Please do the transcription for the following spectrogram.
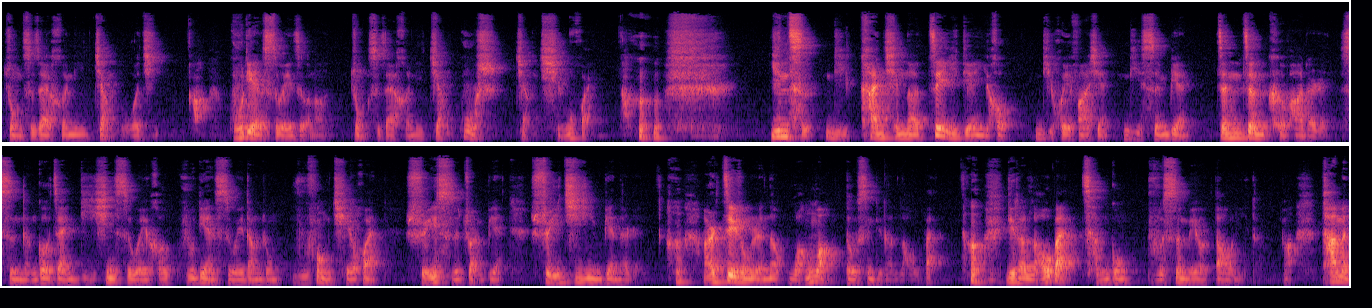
总是在和你讲逻辑啊；古典思维者呢，总是在和你讲故事、讲情怀。因此，你看清了这一点以后，你会发现，你身边真正可怕的人是能够在理性思维和古典思维当中无缝切换、随时转变、随机应变的人。而这种人呢，往往都是你的老板。你的老板成功不是没有道理的。啊，他们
